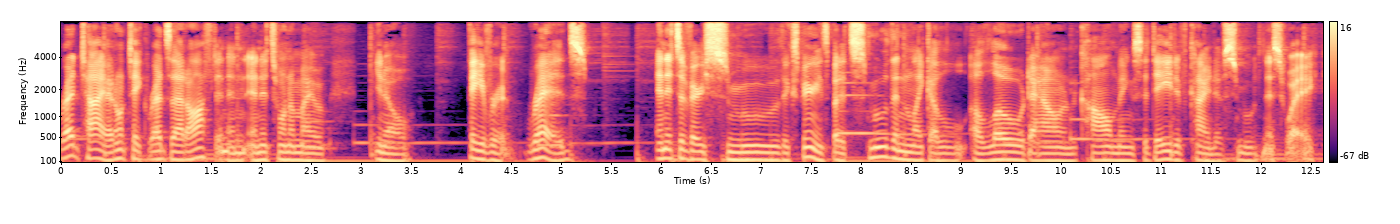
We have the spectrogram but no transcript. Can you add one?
Red Thai, I don't take reds that often. And, and it's one of my, you know, favorite reds and it's a very smooth experience, but it's smooth in like a, a low down, calming, sedative kind of smoothness way.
